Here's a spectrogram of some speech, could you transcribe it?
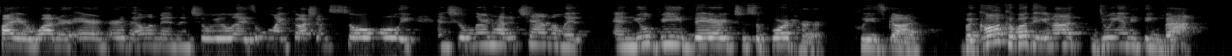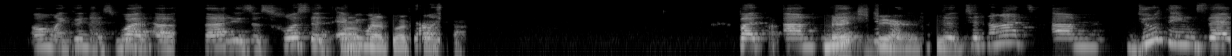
fire, water, air, and earth element and she'll realize, oh my gosh, I'm so holy. And she'll learn how to channel it and you'll be there to support her, please God. But call that you're not doing anything bad. Oh my goodness, what a, that is a zchus that everyone oh, of but um, make sure yeah, to, to not um, do things that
